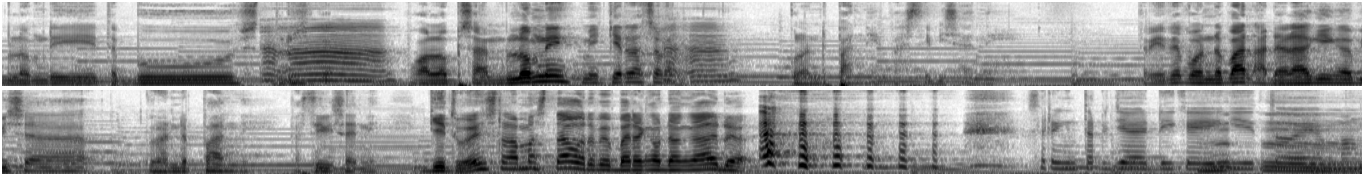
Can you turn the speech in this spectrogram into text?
belum ditebus. Terus kayak, kalau pesan belum nih mikir langsung bulan depan nih pasti bisa nih. Ternyata bulan depan ada lagi nggak bisa. Bulan depan nih pasti bisa nih. Gitu ya selama setahun tapi barangnya udah nggak ada. Sering terjadi kayak gitu Mm-mm, emang.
